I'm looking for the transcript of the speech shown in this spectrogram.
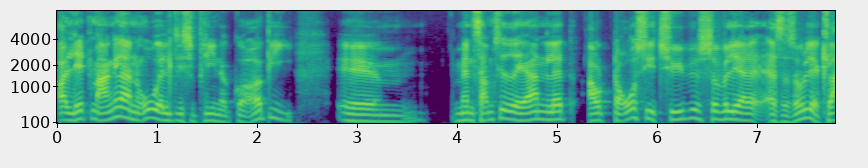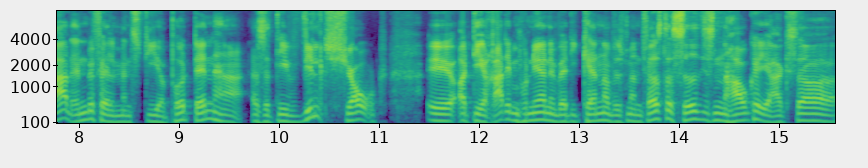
og lidt mangler en OL-disciplin at gå op i, øh, Øhm, men samtidig er en lidt outdoorsy type, så vil jeg, altså, så vil jeg klart anbefale, at man stiger på den her. Altså, det er vildt sjovt, øh, og det er ret imponerende, hvad de kan, og hvis man først har siddet i sådan en havkajak, så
